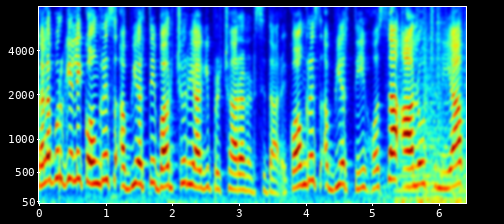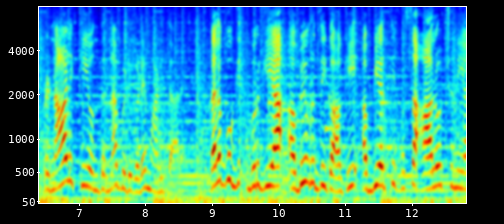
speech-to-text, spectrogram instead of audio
ಕಲಬುರಗಿಯಲ್ಲಿ ಕಾಂಗ್ರೆಸ್ ಅಭ್ಯರ್ಥಿ ಭರ್ಜರಿಯಾಗಿ ಪ್ರಚಾರ ನಡೆಸಿದ್ದಾರೆ. ಕಾಂಗ್ರೆಸ್ ಅಭ್ಯರ್ಥಿ ಹೊಸ ಆಲೋಚನೆಯ ಪ್ರಣಾಳಿಕೆಯೊಂದನ್ನ ಬಿಡುಗಡೆ ಮಾಡಿದ್ದಾರೆ. ಕಲಬುರಗಿಯ ಅಭಿವೃದ್ಧಿಗಾಗಿ ಅಭ್ಯರ್ಥಿ ಹೊಸ ಆಲೋಚನೆಯ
